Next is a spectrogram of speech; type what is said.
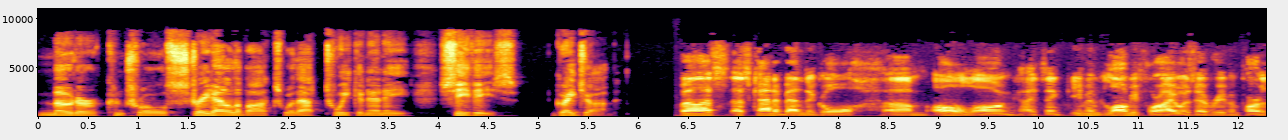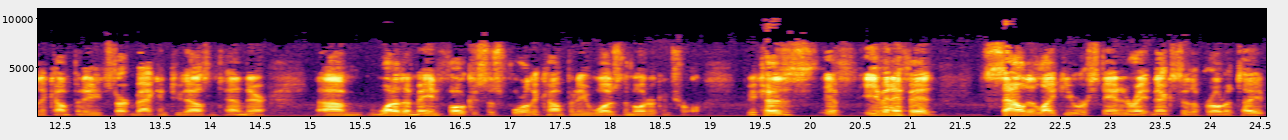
motor control straight out of the box without tweaking any CVs. Great job. Well, that's that's kind of been the goal um, all along. I think even long before I was ever even part of the company, starting back in 2010. There, um, one of the main focuses for the company was the motor control, because if even if it sounded like you were standing right next to the prototype,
